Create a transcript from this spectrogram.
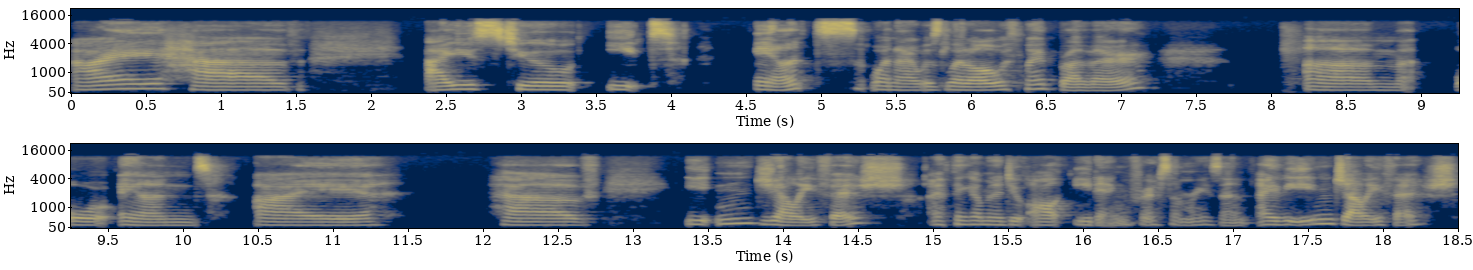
I have, I used to eat ants when I was little with my brother. Um, or and I have eaten jellyfish. I think I'm going to do all eating for some reason. I've eaten jellyfish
